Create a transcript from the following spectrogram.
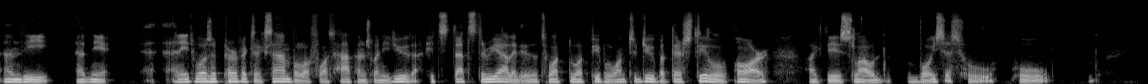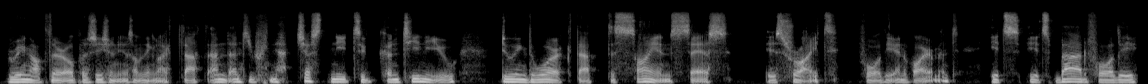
and the and the and it was a perfect example of what happens when you do that. It's that's the reality. That's what what people want to do. But there still are like these loud voices who who bring up their opposition in something like that. And and you just need to continue doing the work that the science says is right for the environment. It's it's bad for the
